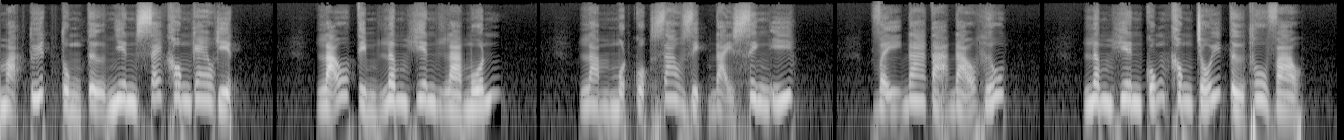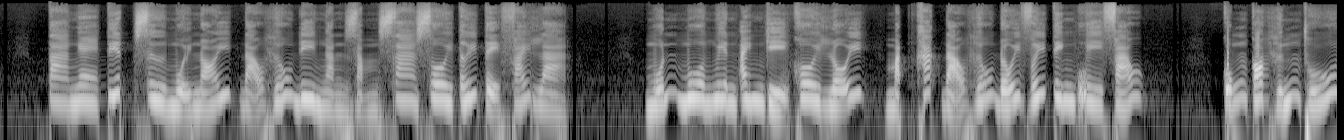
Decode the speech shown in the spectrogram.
Mạc tuyết tùng tự nhiên sẽ không keo kiệt. Lão tìm Lâm Hiên là muốn. Làm một cuộc giao dịch đại sinh ý. Vậy đa tạ đạo hữu. Lâm Hiên cũng không chối từ thu vào. Ta nghe tiết sư muội nói đạo hữu đi ngàn dặm xa xôi tới tể phái là. Muốn mua nguyên anh kỳ khôi lỗi. Mặt khác đạo hữu đối với tinh uy pháo. Cũng có hứng thú.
